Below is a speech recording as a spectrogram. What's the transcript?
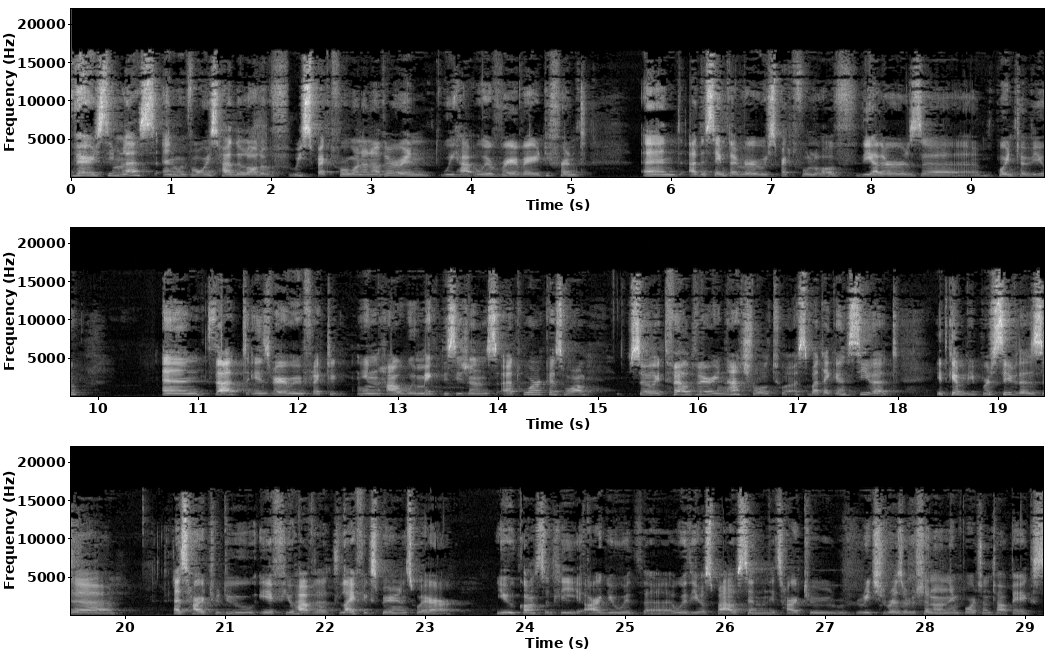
very seamless, and we've always had a lot of respect for one another, and we have we're very very different and at the same time very respectful of the other's uh, point of view. And that is very reflected in how we make decisions at work as well. So it felt very natural to us but i can see that it can be perceived as uh, as hard to do if you have that life experience where you constantly argue with uh, with your spouse and it's hard to reach resolution on important topics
